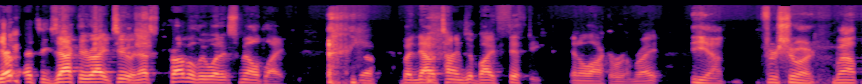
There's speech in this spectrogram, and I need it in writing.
yep. That's exactly right too. And that's probably what it smelled like. but now times it by 50 in a locker room, right? Yeah for sure. Well,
